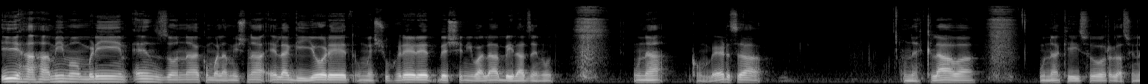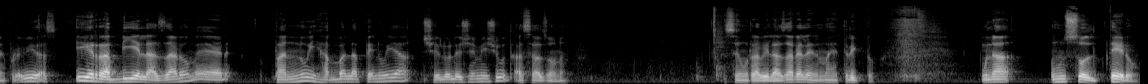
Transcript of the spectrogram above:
Y Jajamim Ombrim en zona como la Mishnah, el Aguilloret, un Meshuhreret, Beshenibala, Zenut. Una conversa, una esclava, una que hizo relaciones prohibidas. Y Rabbi Elazar Omer, Panui Habala Penuya, Shelo Leshemishut, Asazona. Según Rabbi Lazar, él es el más estricto. Una, un soltero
